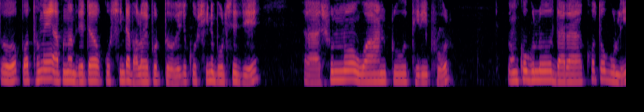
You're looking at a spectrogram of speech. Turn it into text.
তো প্রথমে আপনার যেটা কোশ্চিনটা ভালোভাবে পড়তে হবে যে কোশ্চিনে বলছে যে শূন্য ওয়ান টু থ্রি ফোর অঙ্কগুলো দ্বারা কতগুলি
